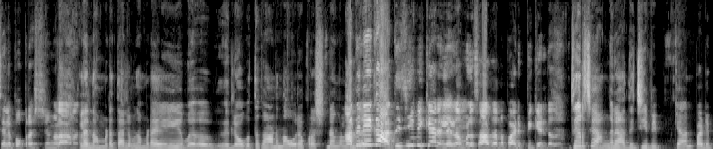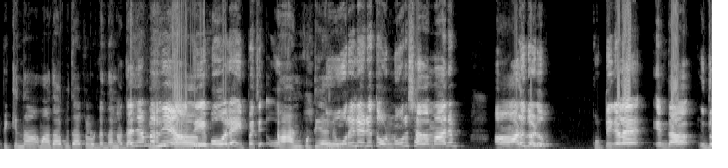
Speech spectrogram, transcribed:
ചിലപ്പോ പ്രശ്നങ്ങളാണ്. അല്ലെ നമ്മുടെ തലം നമ്മുടെ ഈ ഏഹ്, ലോകത്ത് കാണുന്ന ഓരോ പ്രശ്നങ്ങളും അതിനെയൊക്കെ അതിജീവിക്കാനല്ലേ നമ്മൾ സാധാരണ പഠിപ്പിക്കേണ്ടത്? തീർച്ചയായും അങ്ങനെ അതിജീവിക്കാൻ പഠിപ്പിക്കുന്ന മാതാപിതാക്കളുണ്ട്. എന്നാൽ അതാ ഞാൻ പറഞ്ഞേ അതേപോലെ ഇപ്പൊ ചെ- ആൺകുട്ടിയായാലും നൂറിലൊരു തൊണ്ണൂറ് ശതമാനം ആളുകളും കുട്ടികളെ എന്താ ഇത്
